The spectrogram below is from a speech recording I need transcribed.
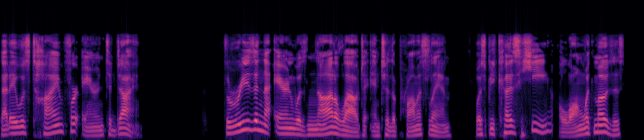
that it was time for Aaron to die. The reason that Aaron was not allowed to enter the promised land was because he, along with Moses,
